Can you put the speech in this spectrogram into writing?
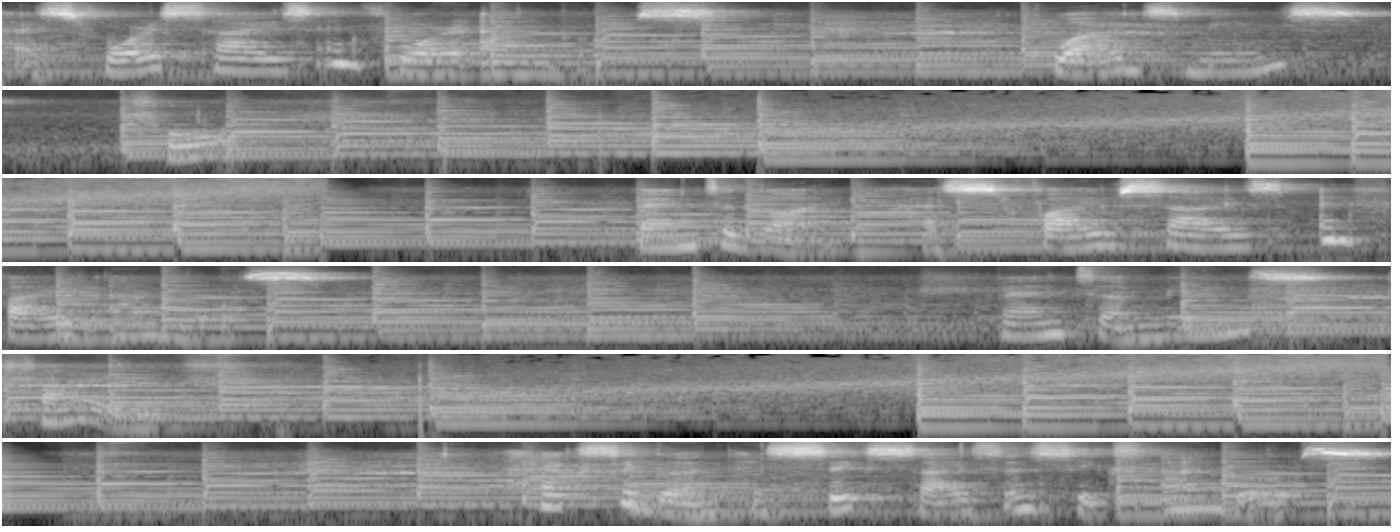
has four sides and four angles. Quads means four. Pentagon has five sides and five angles. Penta means five. Hexagon has six sides and six angles.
